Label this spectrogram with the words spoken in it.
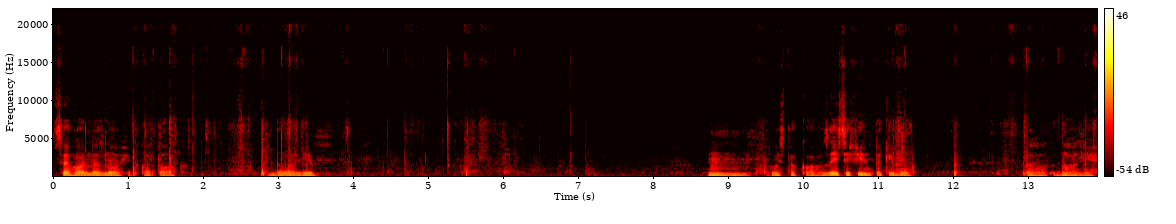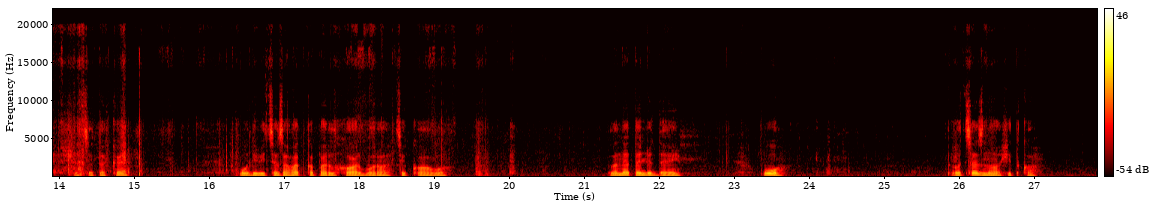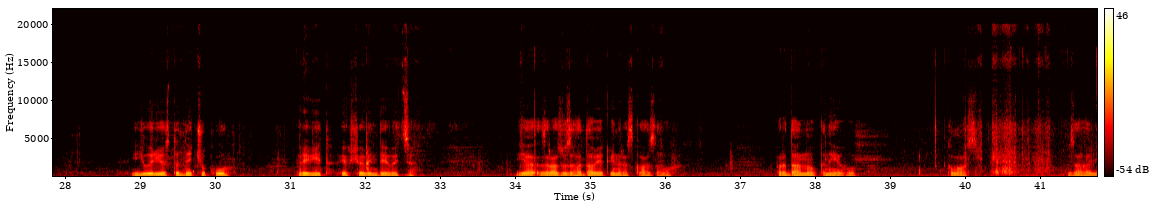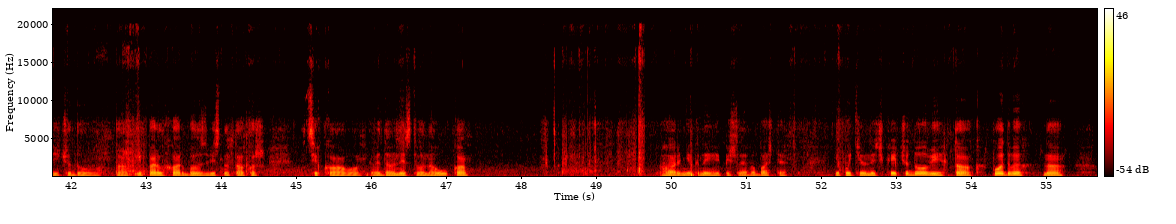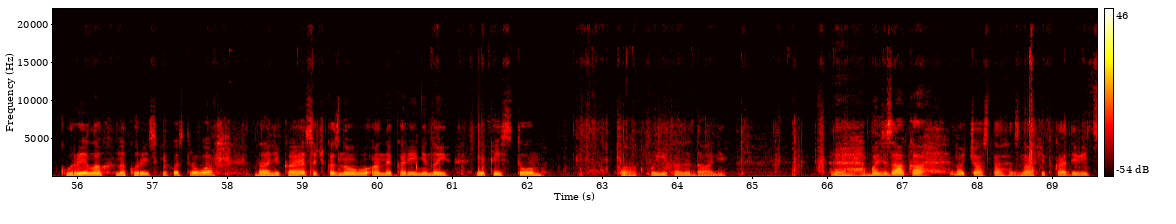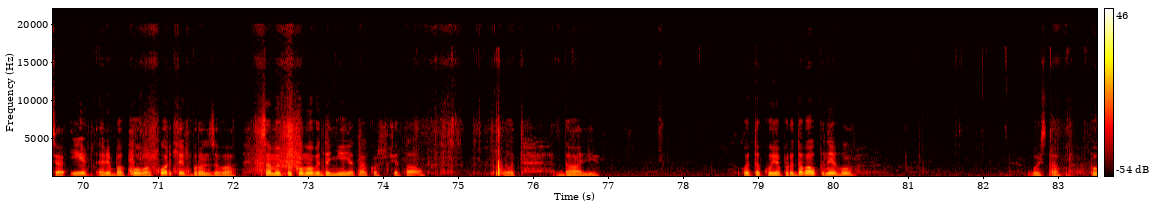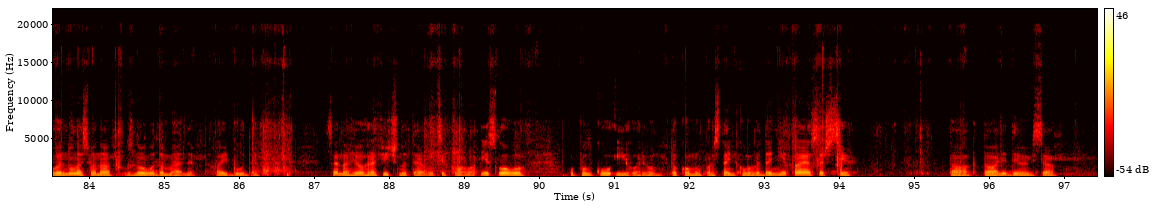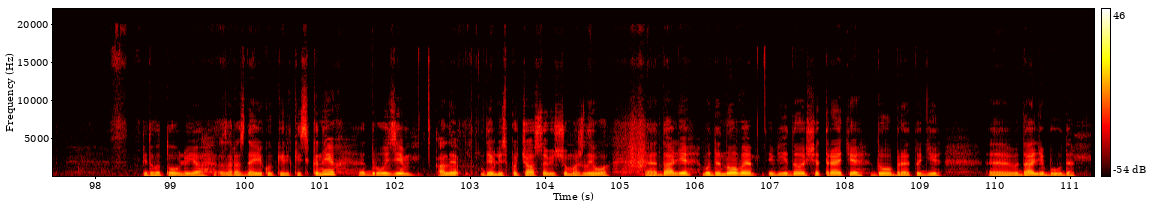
Це гарна знахідка, так. Далі. Угу, ось така. Здається, фільм такий був. Так, далі. Що це таке? О, дивіться, загадка Перл Харбора. Цікаво. Планета людей. О! Оце знахідка. Юрію Стадничуку. Привіт, якщо він дивиться. Я зразу згадав, як він розказував про дану книгу. Клас. Взагалі чудово. Так, і Перл Харбор, звісно, також цікаво. Видавництво наука. Гарні книги пішли, ви бачите. І путівнички чудові. Так, подвиг на Курилах, на Курильських островах. Далі КС-очка знову Анни Карініної. Якийсь том. Так, поїхали далі. Бальзака, ну, часто знахідка, дивіться. І Рибакова кортик, бронзова. Саме в такому виданні я також читав. От, далі. От таку я продавав книгу. Ось так. Повернулась вона знову до мене. Хай буде. Це на географічну тему цікаво. І слово о полку Ігорю в такому простенькому виданні КСочці. Так, далі дивимося. Підготовлю я зараз деяку кількість книг, друзі, але дивлюсь по часові, що можливо е, далі буде нове відео ще третє. Добре, тоді е, далі буде.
